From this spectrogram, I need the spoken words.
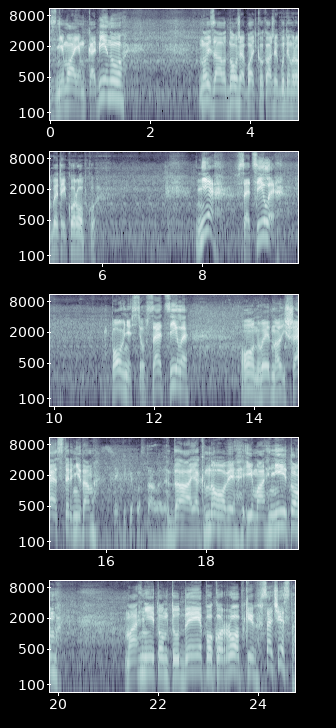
знімаємо кабіну. Ну і заодно вже батько каже, будемо робити і коробку. Ні, все ціле. Повністю все ціле. Он видно і шестерні там. Як тільки поставили. Да, як нові. І магнітом. Магнітом туди, по коробці. Все чисто.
